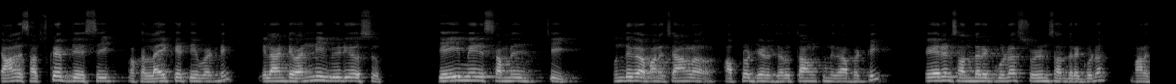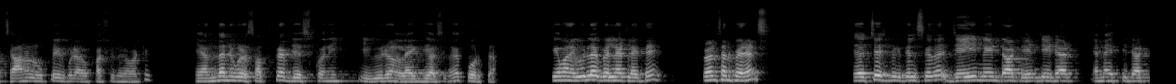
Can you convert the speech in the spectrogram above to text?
ఛానల్ సబ్స్క్రైబ్ చేసి ఒక లైక్ అయితే ఇవ్వండి. ఇలాంటివన్నీ వీడియోస్ జేఈమీకి సంబంధించి ముందుగా మన ఛానల్ అప్లోడ్ చేయడం జరుగుతూ ఉంటుంది కాబట్టి పేరెంట్స్ అందరికి కూడా స్టూడెంట్స్ అందరికి కూడా మన ఛానల్ ఉపయోగపడే అవకాశం ఉంది కాబట్టి మీ అందరినీ కూడా సబ్స్క్రైబ్ చేసుకొని ఈ వీడియోని లైక్ చేయాల్సిందిగా కోరుతాను ఇక మన వీడియోకి వెళ్ళినట్లయితే స్టూడెంట్స్ అండ్ పేరెంట్స్ ఇది వచ్చేసి మీకు తెలుసు కదా JEE Main dot NT dot NIC dot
